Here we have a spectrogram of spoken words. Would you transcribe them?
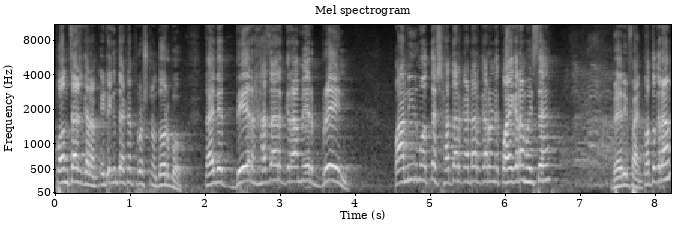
পঞ্চাশ গ্রাম। এটা কিন্তু একটা প্রশ্ন, ধরবো। তাহলে দেড় হাজার গ্রামের ব্রেন পানির মধ্যে সাঁতার কাটার কারণে কয় গ্রাম হয়েছে? ভেরি ফাইন কত গ্রাম?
